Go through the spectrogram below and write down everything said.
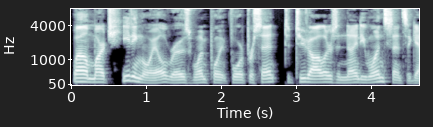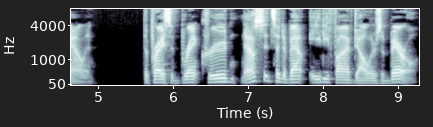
while March heating oil rose 1.4% to $2.91 a gallon. The price of Brent crude now sits at about $85 a barrel,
